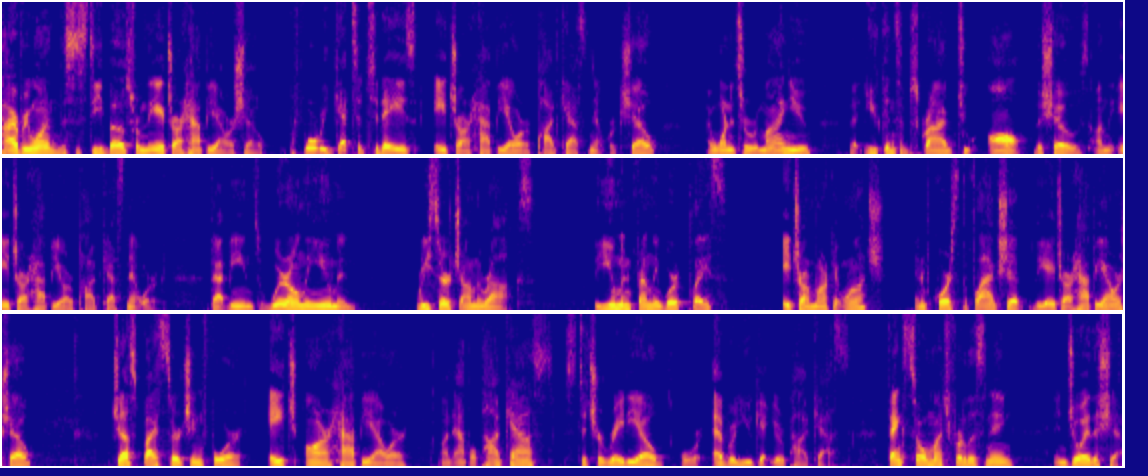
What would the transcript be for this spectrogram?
Hi, everyone. This is Steve Boese from the HR Happy Hour Show. Before we get to today's HR Happy Hour Podcast Network show, I wanted to remind you that you can subscribe to all the shows on the HR Happy Hour Podcast Network. That means We're Only Human, Research on the Rocks, The Human Friendly Workplace, HR Market Watch, and of course the flagship, the HR Happy Hour Show, just by searching for HR Happy Hour on Apple Podcasts, Stitcher Radio, or wherever you get your podcasts. Thanks so much for listening. Enjoy the show.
